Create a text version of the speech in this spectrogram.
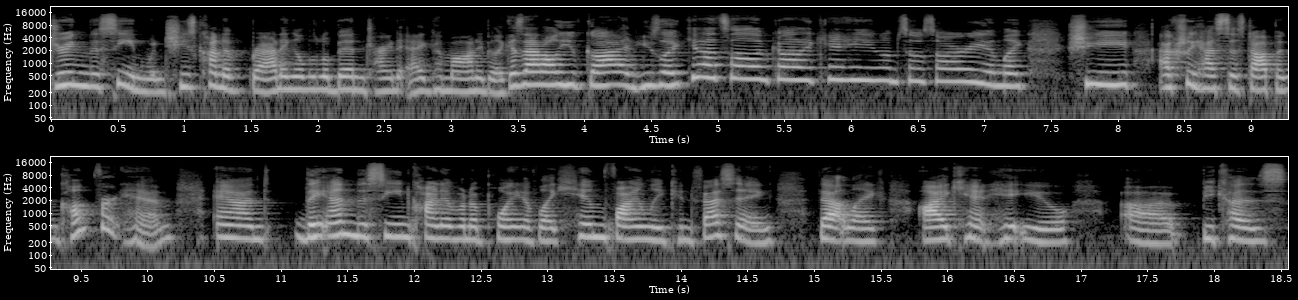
during the scene when she's kind of bratting a little bit and trying to egg him on and be like, Is that all you've got? And he's like, Yeah, that's all I've got. I can't hit you. I'm so sorry. And like, she actually has to stop and comfort him. And they end the scene kind of on a point of like him finally confessing that, like, I can't hit you uh, because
